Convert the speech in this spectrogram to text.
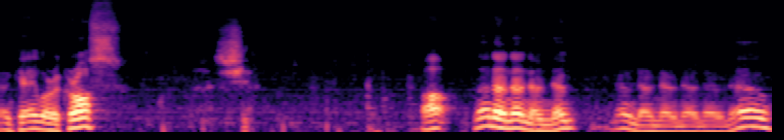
Okay, we're across. Shit. Oh, no, no, no, no, no, no, no, no, no, no, no.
